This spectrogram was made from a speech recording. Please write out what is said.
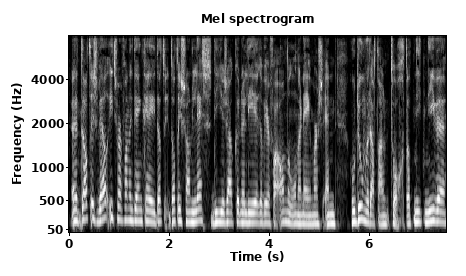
Eh, dat is wel iets waarvan ik denk, hé, hey, dat, dat is zo'n les die je zou kunnen leren weer voor andere ondernemers. En hoe doen we dat nou toch? Dat niet nieuwe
